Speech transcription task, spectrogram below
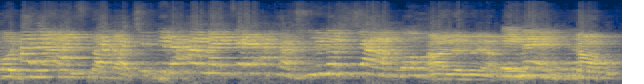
ordinary standard. Hallelujah. Amen. Now,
